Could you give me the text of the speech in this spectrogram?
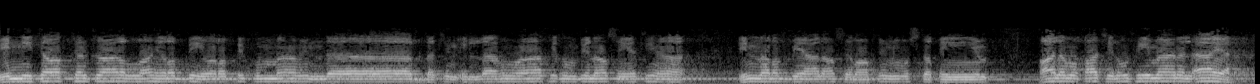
إني توكلت على الله ربي وربكم ما من دابة إلا هو آخذ بناصيتها. إن ربي على صراط مستقيم. قال مقاتل في معنى الآية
